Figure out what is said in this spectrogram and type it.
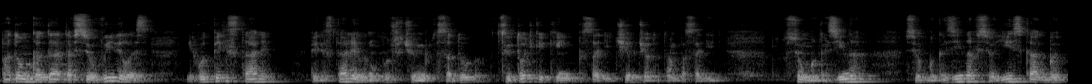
Потом, когда это все вывелось, и вот перестали. Перестали, ну, лучше что-нибудь в саду, цветочки какие-нибудь посадить, чем что-то там посадить. Все в магазинах, все в магазинах, все есть как бы.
